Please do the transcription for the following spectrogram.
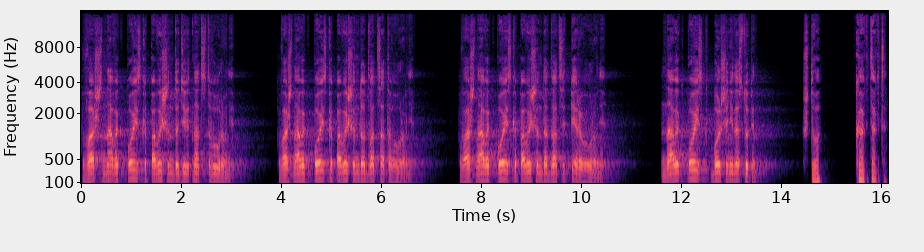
Ваш навык поиска повышен до 19 уровня. Ваш навык поиска повышен до 20 уровня. Ваш навык поиска повышен до 21 уровня. Навык поиск больше недоступен. Что? Как так-то?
